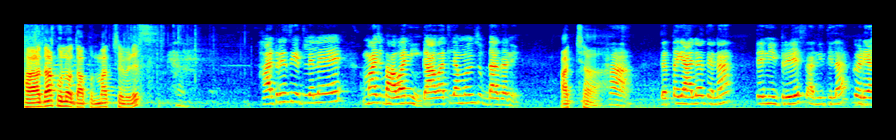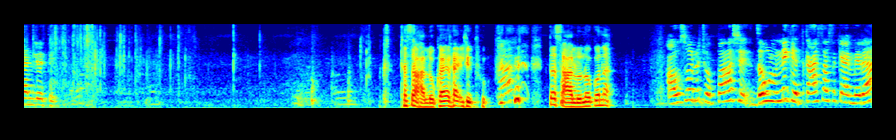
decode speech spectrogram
हा दाखवला होता आपण मागच्या वेळेस. हा. ड्रेस घेतलेला आहे माझ्या भावानी गावातल्या मनसुख दादाने. अच्छा. हा. त्या ताई आल्या होत्या ना त्यांनी ड्रेस आणि तिला कडे आणले होते. तसं हालू काय राहिली तू? हा? तसं हालू नको ना. अहो सोनू चोप्पा असे जवळून नाही घेत का असा असा कॅमेरा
